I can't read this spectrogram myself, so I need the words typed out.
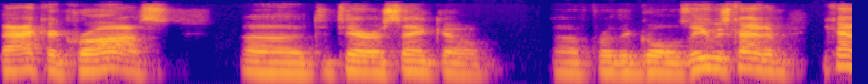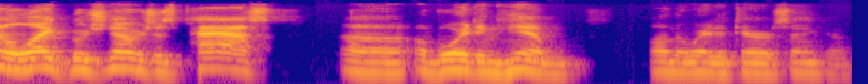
back across uh, to Tarasenko uh, for the goals. He was kind of he kind of liked Buchnevich's pass, uh, avoiding him on the way to Tarasenko.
